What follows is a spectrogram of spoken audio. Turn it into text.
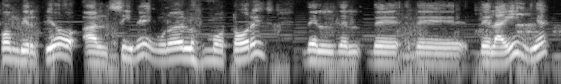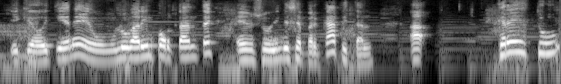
convirtió al cine en uno de los motores de, la India y que hoy tiene un lugar importante en su índice per cápita. Ah, ¿Crees tú,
